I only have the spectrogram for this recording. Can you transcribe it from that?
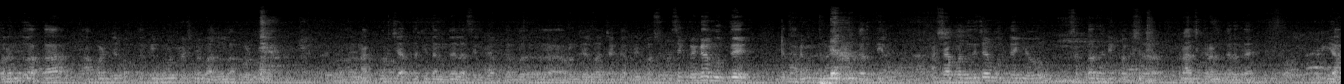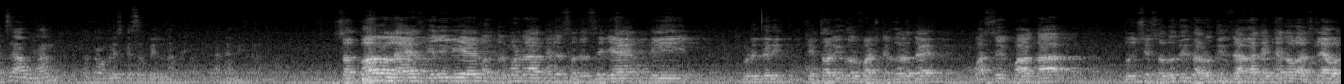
परंतु आता आपण जे फक्त किंमत प्रश्न बाजूला पडतो नागपूरची आत्ताची दंगल असेल किंवा औरंगजेबाच्या गर्दीपासून असे वेगळे मुद्दे जे धार्मिक ध्रुवीकरण करतील अशा पद्धतीचे मुद्दे घेऊन सत्ताधारी पक्ष राजकारण करत आहे तर याचं आव्हान काँग्रेस कसं पेलणार आहे आगामी काळात? लयास गेलेली आहे मंत्रिमंडळातील सदस्य जे आहेत ते कुठेतरी चेतावणीवर भाषण करत आहेत. वास्तविक पाहता दोनशे सदोतीस अडोतीस जागा त्यांच्याजवळ असल्यावर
